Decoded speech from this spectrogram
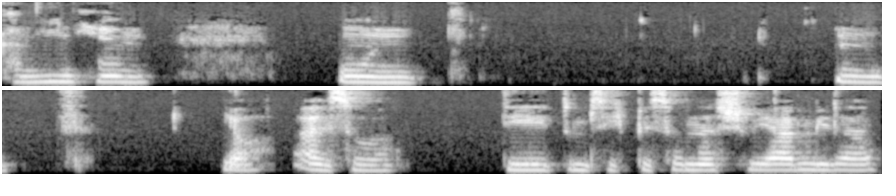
Kaninchen und, und ja, also die tun sich besonders schwer, wieder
